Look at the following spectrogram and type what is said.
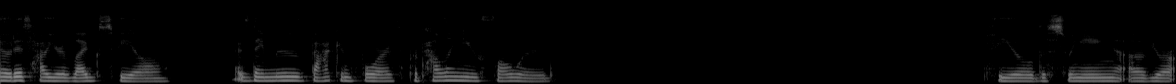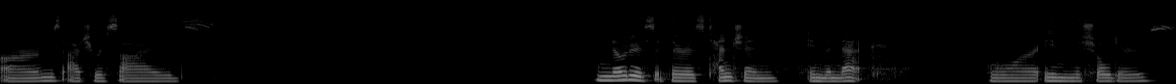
Notice how your legs feel as they move back and forth, propelling you forward. Feel the swinging of your arms at your sides. And notice if there is tension in the neck or in the shoulders.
